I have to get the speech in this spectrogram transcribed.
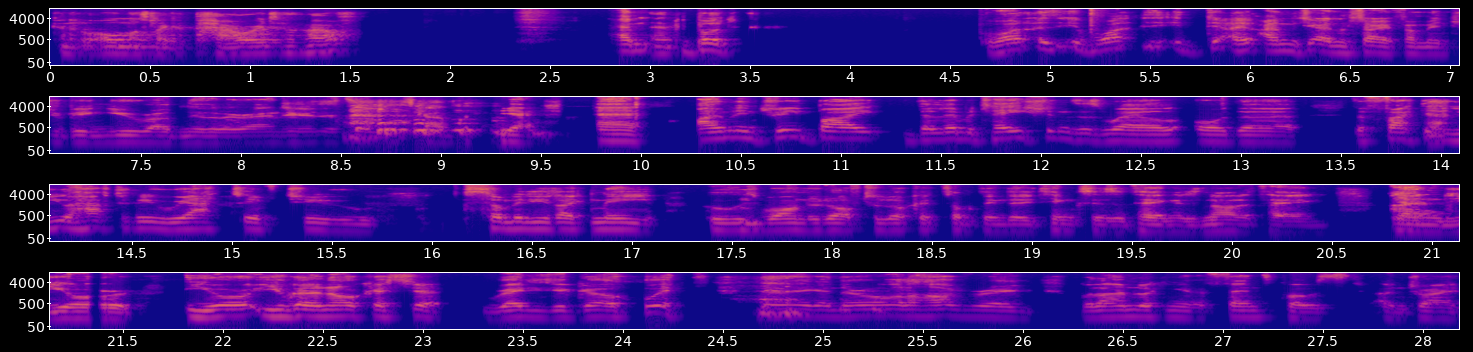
kind of almost like a power to have. Um, Um, but what what I, I'm I'm sorry if I'm interviewing you, Rod, the other way around here. Yeah, uh, I'm intrigued by the limitations as well, or the the fact that you have to be reactive to somebody like me who's wandered off to look at something that he thinks is a thing is not a thing, Yeah. and you're you're you've got an orchestra ready to go with, thing, and they're all hovering, but I'm looking at a fence post and trying,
